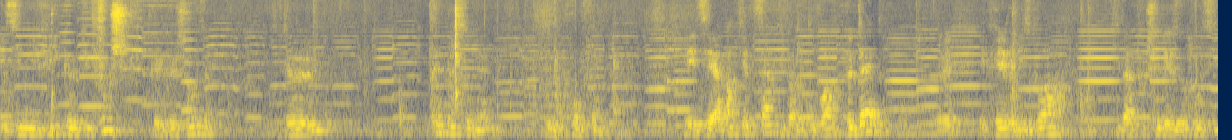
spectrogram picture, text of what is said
et signifie que tu touches quelque chose de très personnel, de profond. Et c'est à partir de ça que tu vas pouvoir peut-être écrire une histoire qui va toucher les autres aussi.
